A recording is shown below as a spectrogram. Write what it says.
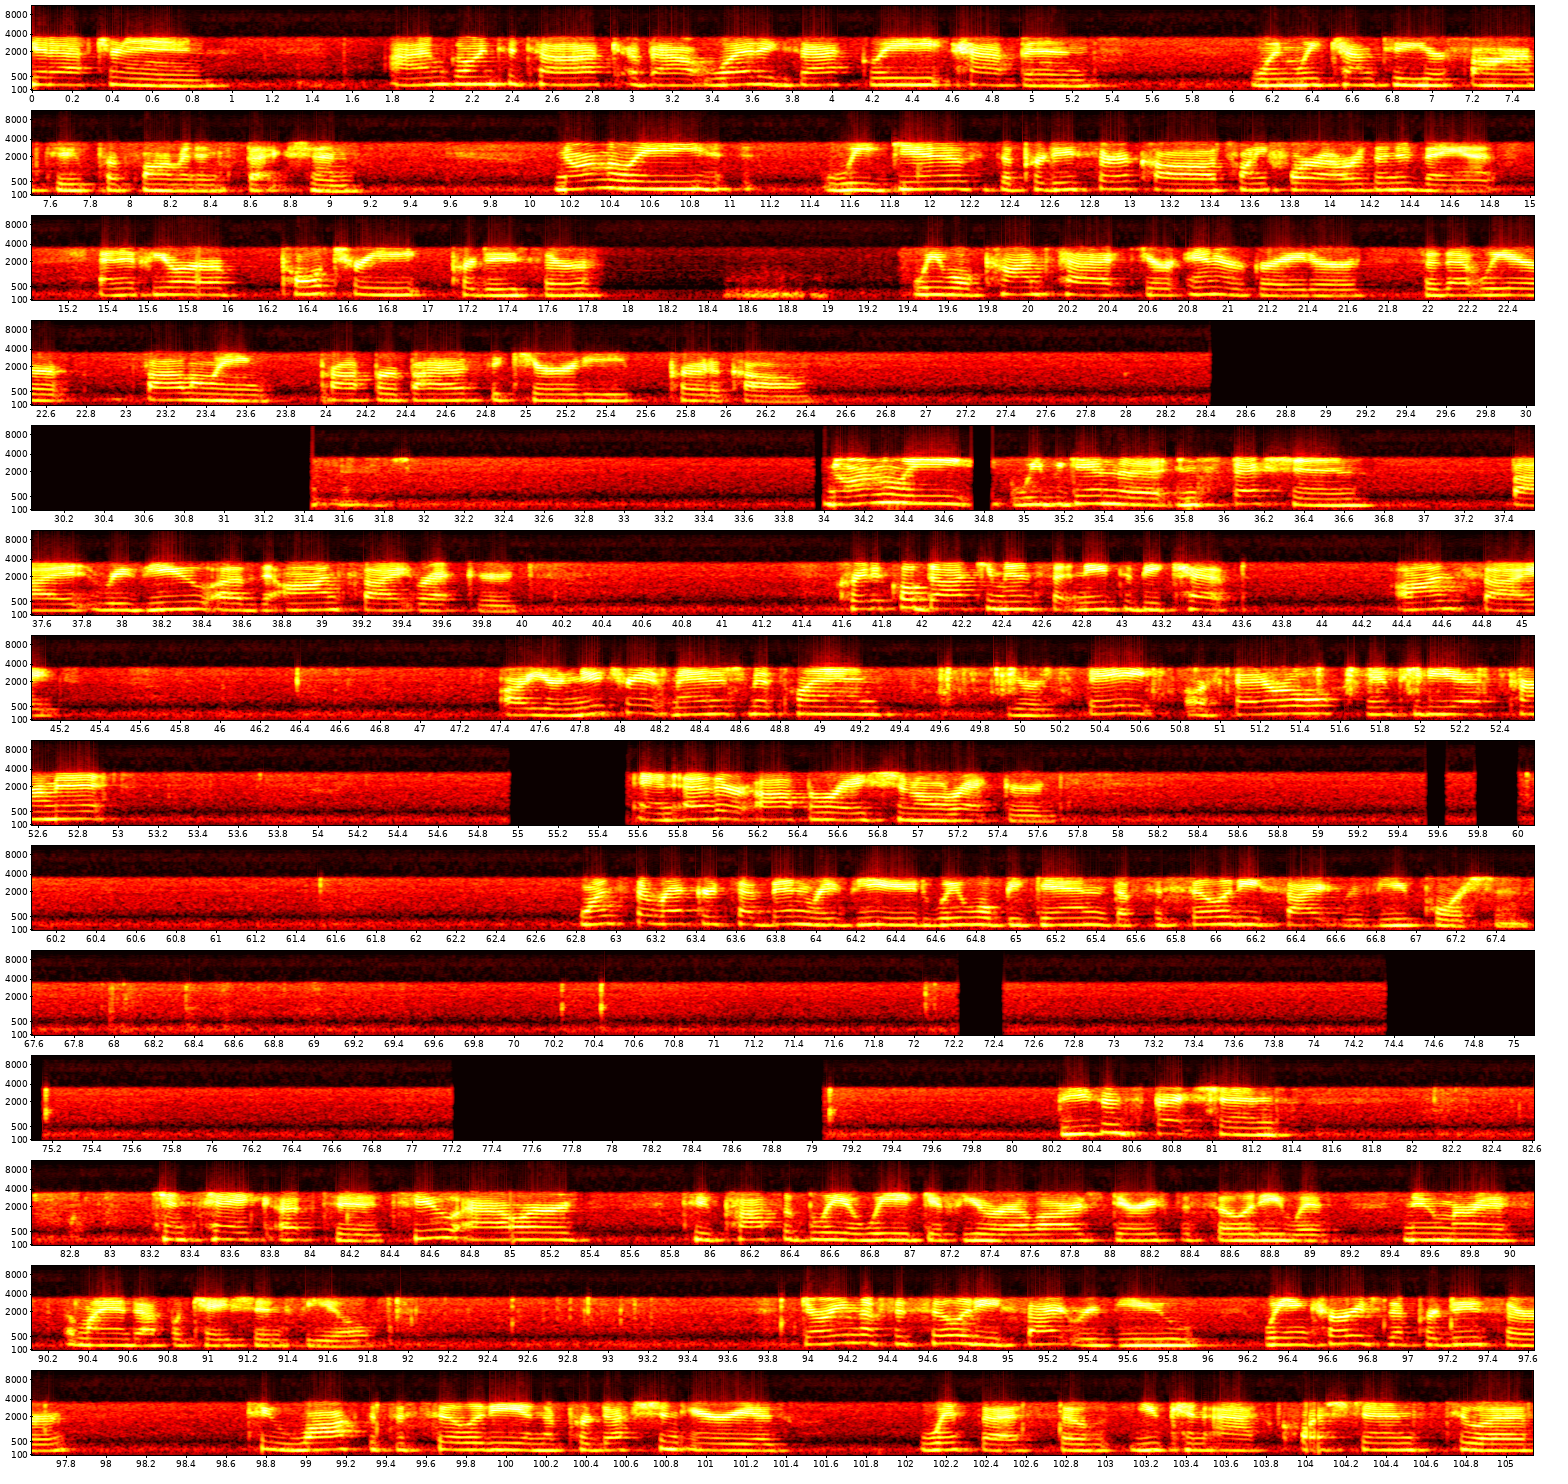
Good afternoon. I'm going to talk about what exactly happens when we come to your farm to perform an inspection. Normally, we give the producer a call 24 hours in advance, and if you're a poultry producer, we will contact your integrator so that we are following proper biosecurity protocol. Normally, we begin the inspection by review of the on-site records. Critical documents that need to be kept on-site are your nutrient management plan, your state or federal NPDES permit, and other operational records. Once the records have been reviewed, we will begin the facility site review portion. These inspections can take up to two hours to possibly a week if you're a large dairy facility with numerous land application fields. During the facility site review, we encourage the producer to walk the facility and the production areas with us so you can ask questions to us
